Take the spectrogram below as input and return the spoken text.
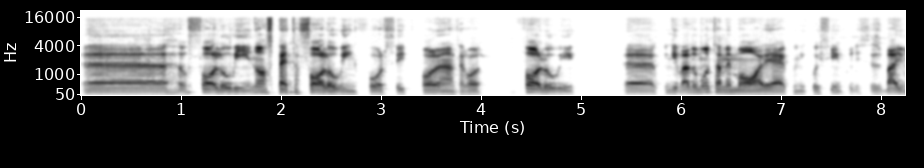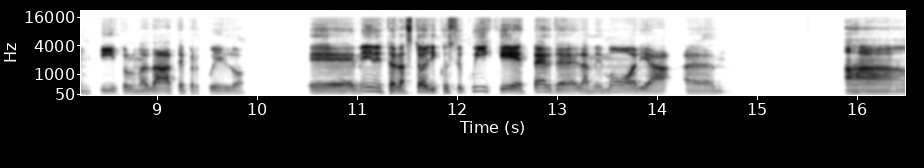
ehm, Following, no aspetta Following forse, It Follow è un'altra cosa. Following, ehm, quindi vado molto a memoria, eh, quindi coi film, quindi se sbaglio un titolo, una data è per quello. Ehm, Memento è la storia di questo qui che perde la memoria, ehm a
